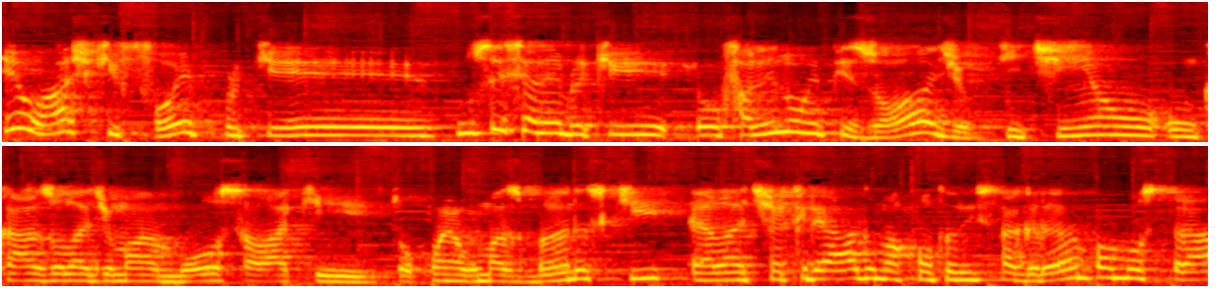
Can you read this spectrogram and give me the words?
Eu acho que foi porque. Não sei se você lembra que eu falei num episódio que tinha um, um caso lá de uma moça lá que tocou em algumas bandas que ela tinha criado uma conta no Instagram para mostrar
